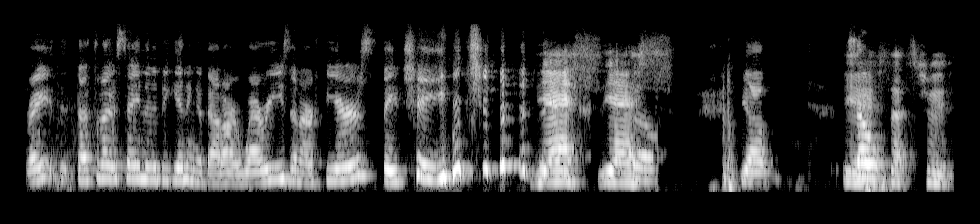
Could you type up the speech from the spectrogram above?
right? That's what I was saying in the beginning about our worries and our fears. They change. yes, yes. So, yeah. Yes, so, that's true.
